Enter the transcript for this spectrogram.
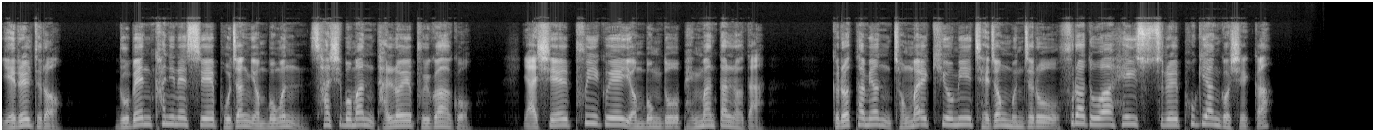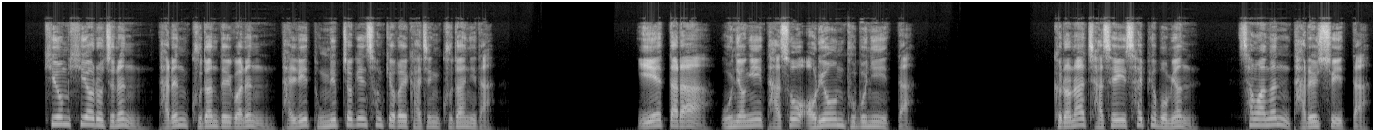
예를 들어, 루벤 카니네스의 보장 연봉은 45만 달러에 불과하고 야시엘 푸이그의 연봉도 100만 달러다. 그렇다면 정말 키움이 재정 문제로 후라도와 헤이수스를 포기한 것일까? 키움 히어로즈는 다른 구단들과는 달리 독립적인 성격을 가진 구단이다. 이에 따라 운영이 다소 어려운 부분이 있다. 그러나 자세히 살펴보면 상황은 다를 수 있다.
